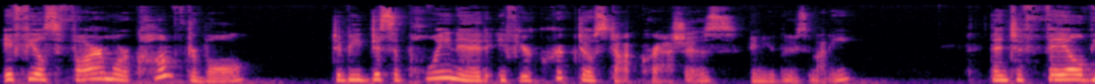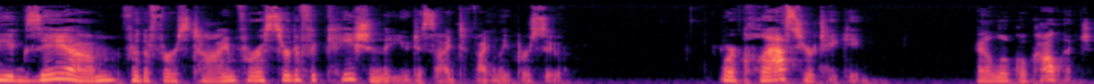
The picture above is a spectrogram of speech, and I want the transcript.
It feels far more comfortable to be disappointed if your crypto stock crashes and you lose money than to fail the exam for the first time for a certification that you decide to finally pursue or a class you're taking at a local college.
